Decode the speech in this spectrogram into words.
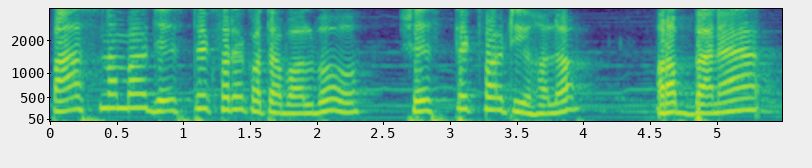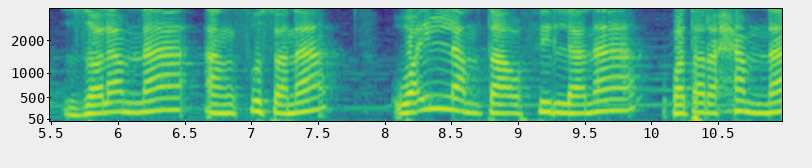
পাঁচ নম্বর যে ইস্তেকফারের কথা বলব, সে ইস্তেকফারটি হল, রব্বানা জলামনা আংফুসানা ওয়াইল্লাম তাওফিল্লানা ওয়াতারহামনা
